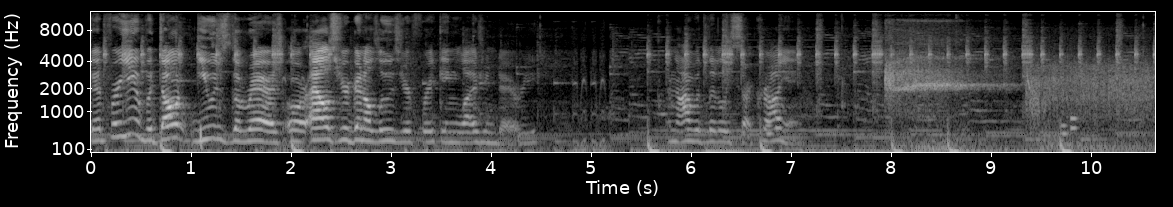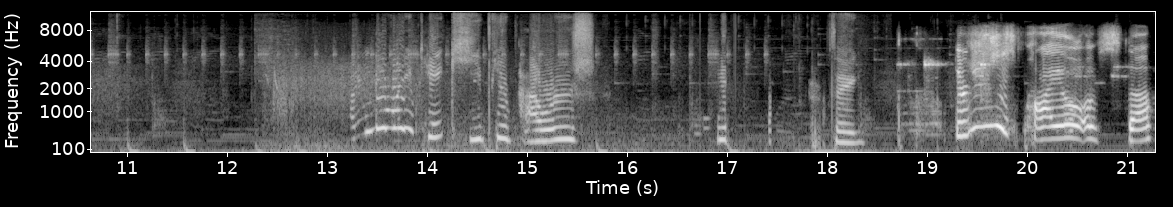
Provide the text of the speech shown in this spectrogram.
Good for you, but don't use the rares or else you're gonna lose your freaking legendary. And I would literally start crying. I don't know why you can't keep your powers. Thing. There's just this pile of stuff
